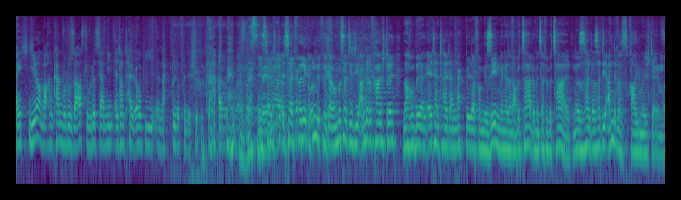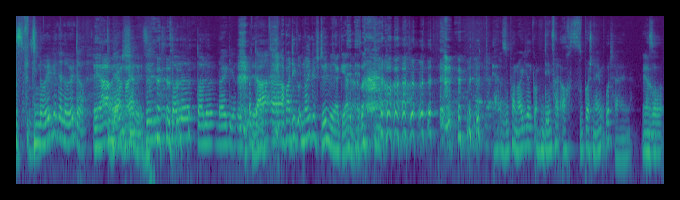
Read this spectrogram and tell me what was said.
eigentlich jeder machen kann, wo du sagst, du würdest ja nie einen Elternteil irgendwie äh, Nacktbilder von dir schicken. Also, Ist halt, ist halt völlig ungefiltert. Man muss halt die andere Frage stellen, warum will ein Elternteil dann Nacktbilder von mir sehen, wenn er dafür Genau. bezahlt und wenn es dafür bezahlt? Und das ist halt, das ist halt die andere Frage, die man sich stellen muss. die Neugier der Leute. Ja, die ja, Menschen wahrscheinlich. sind dolle, dolle neugierig. Und Ja. da, äh, Aber die Neugier stillen wir ja gerne. Also. Ja, super neugierig und in dem Fall auch super schnell im Urteilen. Ja. Also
